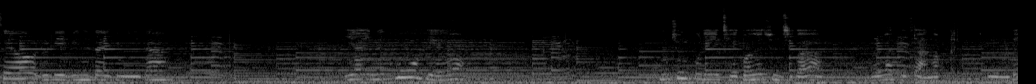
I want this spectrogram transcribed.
안녕하세요. 루비 미니다육입니다. 이 아이는 홍옥이에요. 공중뿌리 제거해 준 지가 얼마 되지 않았는데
